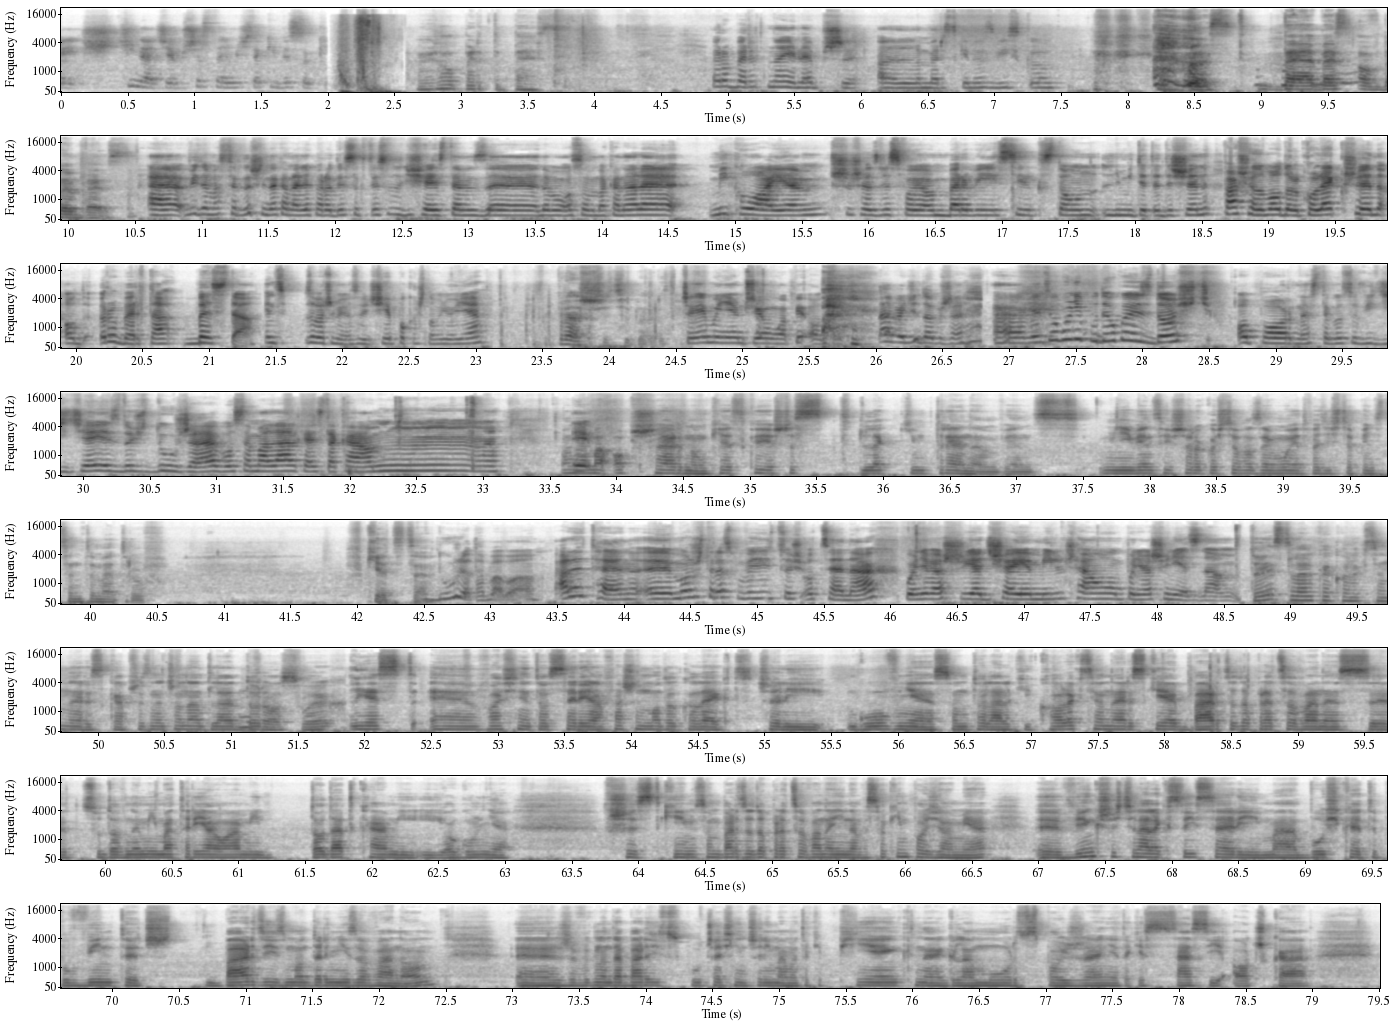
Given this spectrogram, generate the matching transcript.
tutaj ścina cię, przestań być taki wysoki. Robert best. Robert najlepszy, ale lamerskie nazwisko. Best. The best of the best. E, witam Was serdecznie na kanale Parodia Sukcesu. Dzisiaj jestem z nową osobą na kanale. Mikołajem przyszedł ze swoją Barbie Silkstone Limited Edition Fashion Model Collection od Roberta Besta. Więc zobaczymy ją sobie dzisiaj. Pokaż tą Junię. Proszę cię bardzo. Czekaj, bo nie wiem, czy ją łapię. O, tak. Ale będzie dobrze. E, więc ogólnie pudełko jest dość oporne z tego, co widzicie. Jest dość duże, bo sama lalka jest taka... Mm, Ona Y- ma obszerną kieskę jeszcze z lekkim trenem, więc mniej więcej szerokościowo zajmuje 25 cm. W kietce. Duża ta baba. Ale ten, y, możesz teraz powiedzieć coś o cenach, ponieważ ja dzisiaj milczę, ponieważ się nie znam. To jest lalka kolekcjonerska, przeznaczona dla dorosłych. Jest e, właśnie to seria Fashion Model Collect, czyli głównie są to lalki kolekcjonerskie, bardzo dopracowane z cudownymi materiałami, dodatkami i ogólnie wszystkim. Są bardzo dopracowane i na wysokim poziomie. E, większość lalek z tej serii ma buźkę typu vintage, bardziej zmodernizowaną e, że wygląda bardziej współcześnie, czyli mamy takie piękne glamour spojrzenie, takie sassy oczka.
